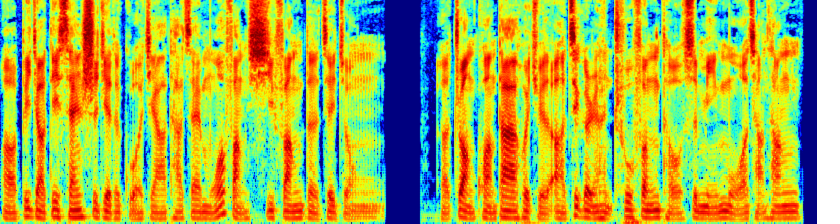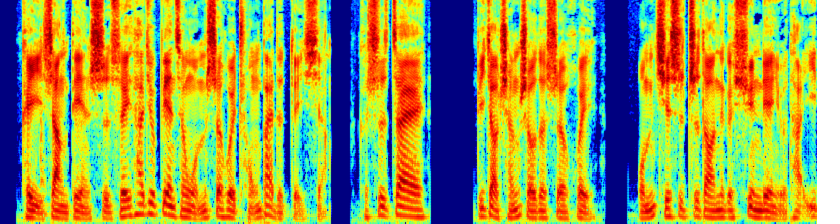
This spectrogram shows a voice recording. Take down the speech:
呃比较第三世界的国家，他在模仿西方的这种。呃，状况大家会觉得啊，这个人很出风头，是名模，常常可以上电视，所以他就变成我们社会崇拜的对象。可是，在比较成熟的社会，我们其实知道那个训练有他一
